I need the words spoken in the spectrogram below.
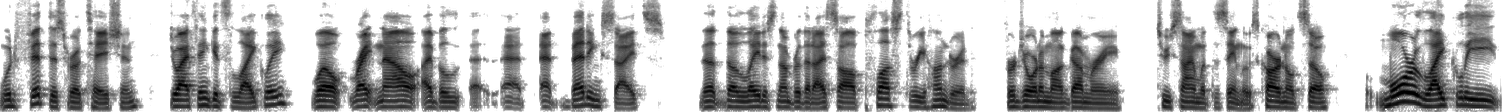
would fit this rotation. Do I think it's likely? Well, right now I believe uh, at at betting sites the the latest number that I saw plus 300 for Jordan Montgomery to sign with the St. Louis Cardinals. So more likely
